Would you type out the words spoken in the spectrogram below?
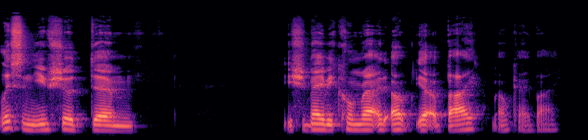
Listen, you should um, you should maybe come round. Oh, yeah, bye. Okay, bye.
